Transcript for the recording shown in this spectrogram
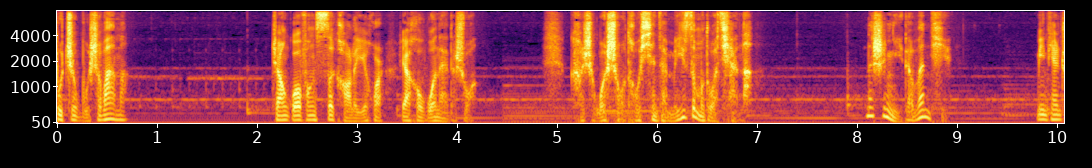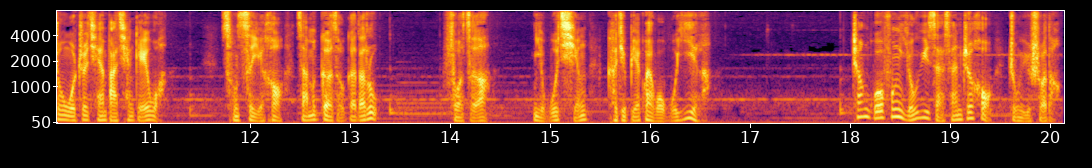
不值五十万吗？”张国峰思考了一会儿，然后无奈地说：“可是我手头现在没这么多钱呢。那是你的问题，明天中午之前把钱给我，从此以后咱们各走各的路，否则你无情可就别怪我无义了。”张国峰犹豫再三之后，终于说道：“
